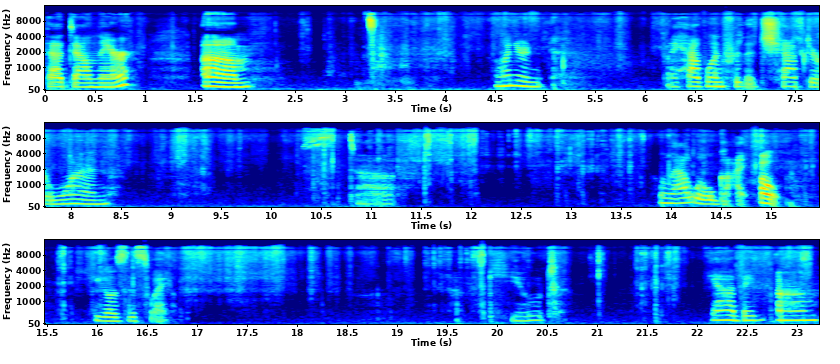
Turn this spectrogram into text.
that down there. Um, I'm wondering if I have one for the chapter one stuff. Well, that little guy. Oh, he goes this way. That's cute. Yeah, they, um,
